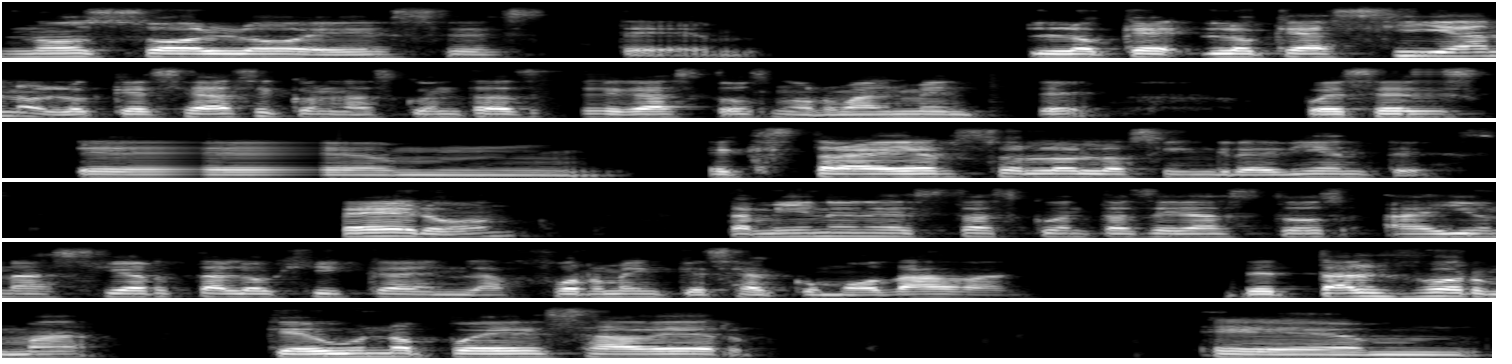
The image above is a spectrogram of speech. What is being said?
no solo es este, lo, que, lo que hacían o lo que se hace con las cuentas de gastos normalmente, pues es em, extraer solo los ingredientes. Pero también en estas cuentas de gastos hay una cierta lógica en la forma en que se acomodaban, de tal forma que uno puede saber em,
